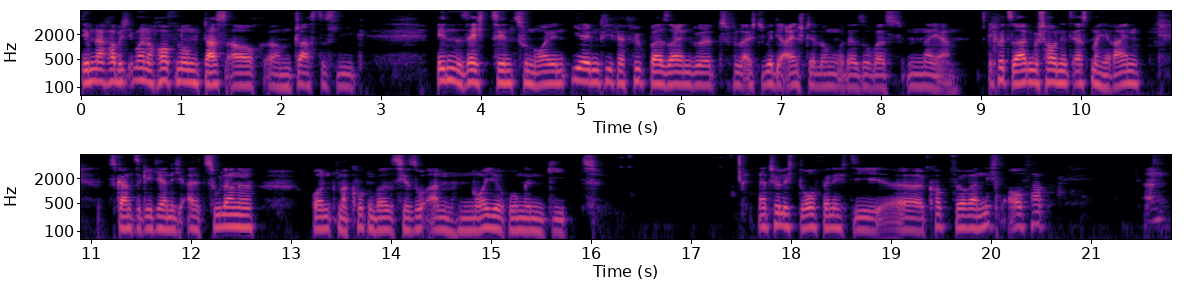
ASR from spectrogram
Demnach habe ich immer noch Hoffnung, dass auch ähm, Justice League in 16 zu 9 irgendwie verfügbar sein wird, vielleicht über die Einstellungen oder sowas. Naja, ich würde sagen, wir schauen jetzt erstmal hier rein. Das Ganze geht ja nicht allzu lange und mal gucken, was es hier so an Neuerungen gibt. Natürlich doof, wenn ich die äh, Kopfhörer nicht auf habe. Dann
